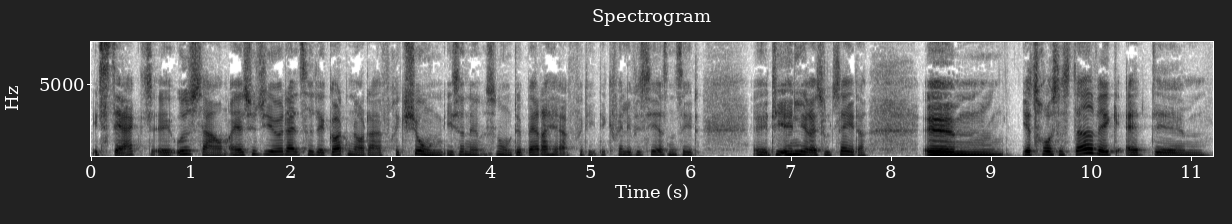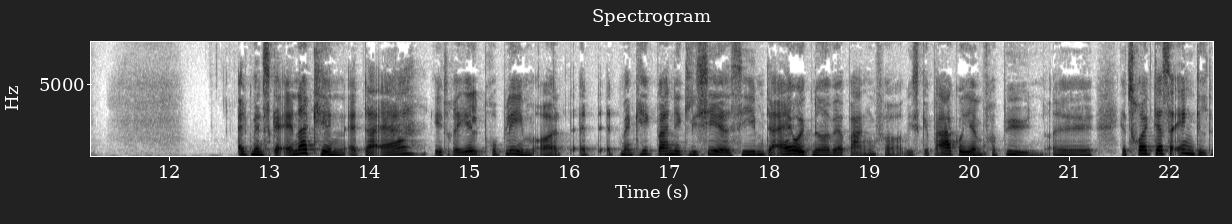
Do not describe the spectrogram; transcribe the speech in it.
et stærkt øh, udsagn, og jeg synes jo altid, det er godt, når der er friktion i sådan, sådan nogle debatter her, fordi det kvalificerer sådan set øh, de endelige resultater. Øhm, jeg tror så stadigvæk, at... Øh, at man skal anerkende, at der er et reelt problem, og at, at, at man kan ikke bare negligere og sige, at der er jo ikke noget at være bange for, og vi skal bare gå hjem fra byen. Øh, jeg tror ikke, det er så enkelt.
